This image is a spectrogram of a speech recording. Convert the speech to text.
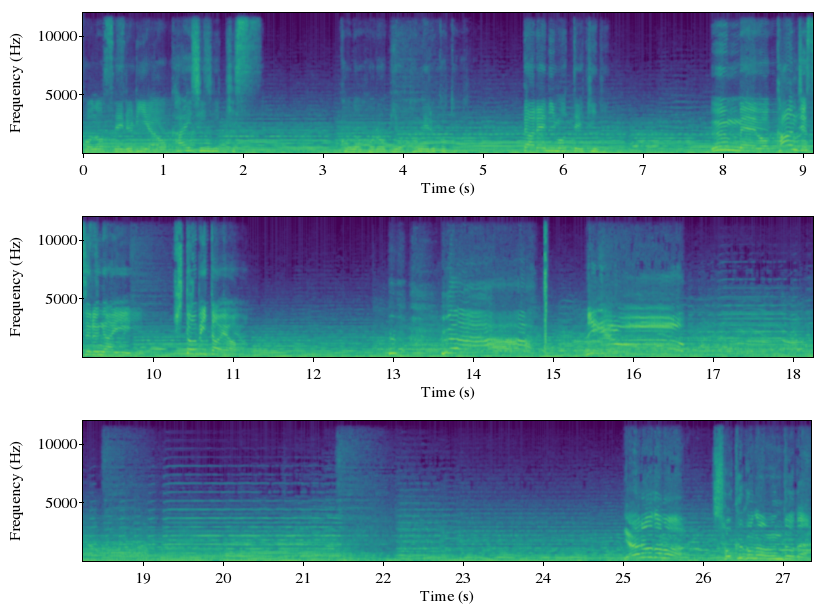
このセルリアを怪人にキス。この滅びを止めることは誰にもできぬ。運命を感受するがいい。人々よ。うわー！逃げろ野郎ども。食後の運動だ。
